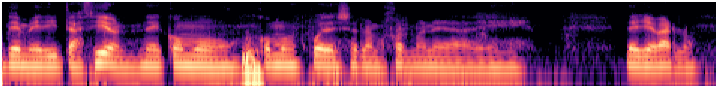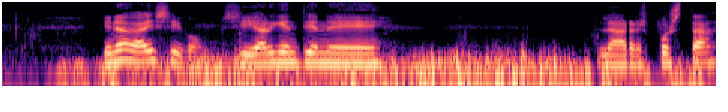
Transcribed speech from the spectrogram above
de, meditación, de cómo, cómo, puede ser la mejor manera de, de llevarlo. Y nada, ahí sigo. Si alguien tiene la respuesta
